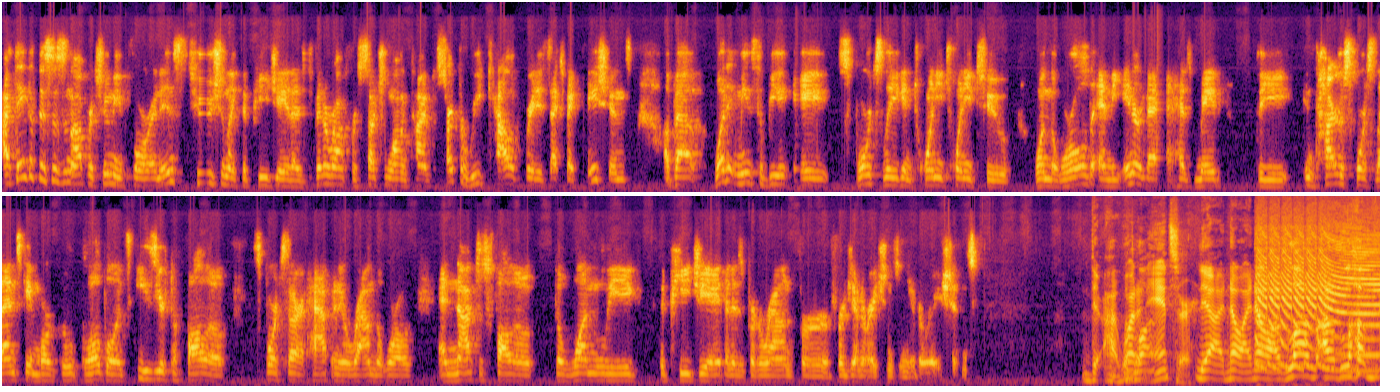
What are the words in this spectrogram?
I think that this is an opportunity for an institution like the PGA that has been around for such a long time to start to recalibrate its expectations about what it means to be a sports league in 2022 when the world and the internet has made the entire sports landscape more global. It's easier to follow sports that are happening around the world and not just follow the one league, the PGA, that has been around for, for generations and generations. There- I would What an lo- answer. Yeah, no, I know. I'd love, I'd love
